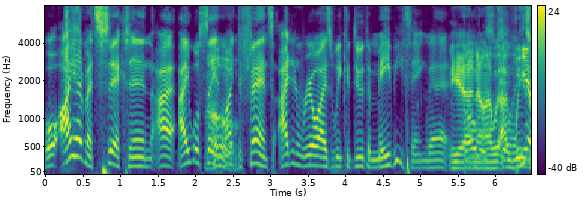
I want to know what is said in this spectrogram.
Well, I had him at six, and I, I will say in my Oh. defense, I didn't realize we could do the maybe thing that. Yeah, Bo no, was I- I doing. weaseled yeah, a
